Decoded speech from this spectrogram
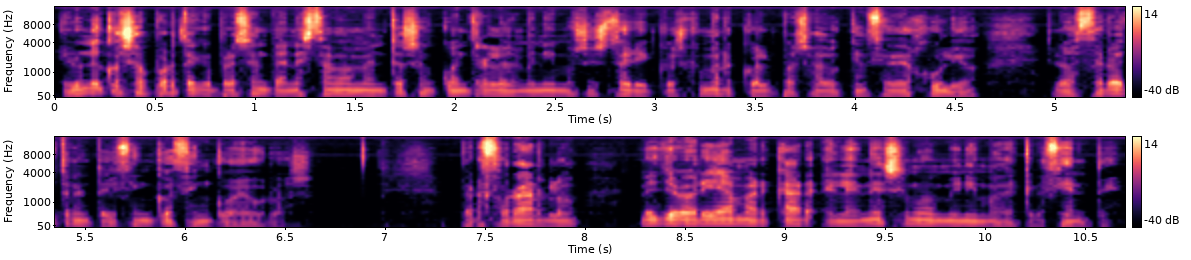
El único soporte que presenta en este momento se encuentra en los mínimos históricos que marcó el pasado 15 de julio en los 0,355 euros. Perforarlo le llevaría a marcar el enésimo mínimo decreciente.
